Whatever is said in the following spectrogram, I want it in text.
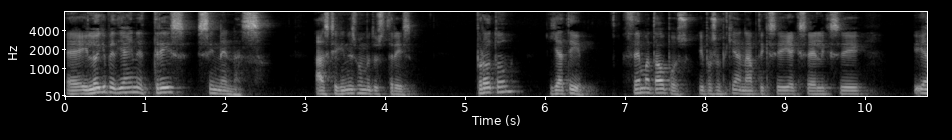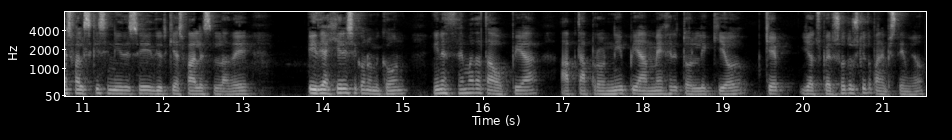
Ε, οι λόγοι, παιδιά, είναι τρεις συν ένας. Α ξεκινήσουμε με τους τρεις. Πρώτον, γιατί; Θέματα όπως η προσωπική ανάπτυξη, η εξέλιξη, η ασφαλιστική συνείδηση, η ιδιωτική ασφάλιση δηλαδή, η διαχείριση οικονομικών είναι θέματα τα οποία από τα προνήπια μέχρι το λύκειο και για τους περισσότερους και το πανεπιστήμιο,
